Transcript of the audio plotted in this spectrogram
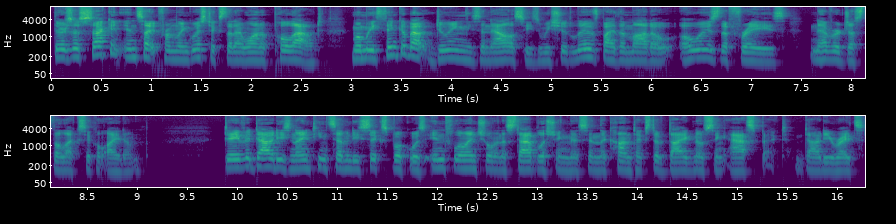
There's a second insight from linguistics that I want to pull out. When we think about doing these analyses, we should live by the motto, always the phrase, never just the lexical item. David Dowty's 1976 book was influential in establishing this in the context of diagnosing aspect. Dowdy writes,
